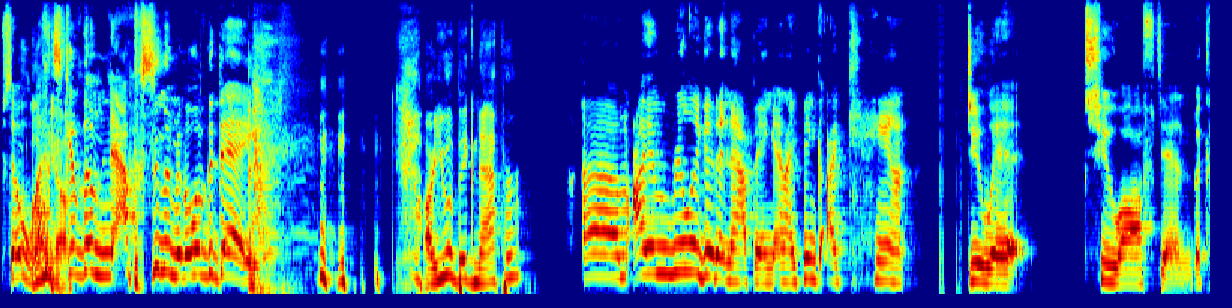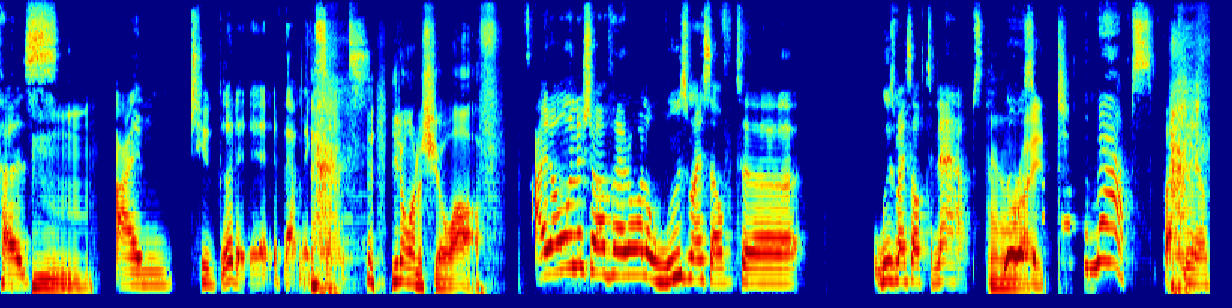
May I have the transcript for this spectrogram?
So oh, let's Oh, yeah. give them naps in the middle of the day. Are you a big napper? Um, I am really good at napping, and I think I can't do it too often because Hmm. I'm too good at it. If that makes sense. You don't want to show off. I don't want to show off, and I don't want to lose myself to lose myself to naps. Right. to naps, but you know,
